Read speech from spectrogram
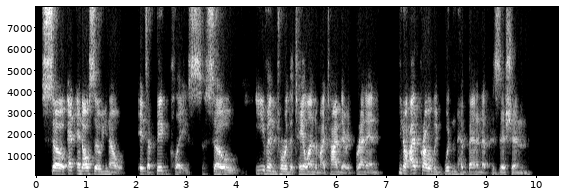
So, and, and also, you know, it's a big place. So even toward the tail end of my time there with Brennan, you know, I probably wouldn't have been in a position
